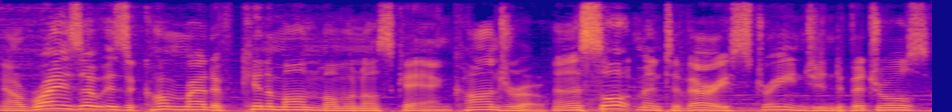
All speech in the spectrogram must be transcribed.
Now Raizo is a comrade of Kinemon, Momonosuke and Kanjuro, an assortment of very strange individuals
